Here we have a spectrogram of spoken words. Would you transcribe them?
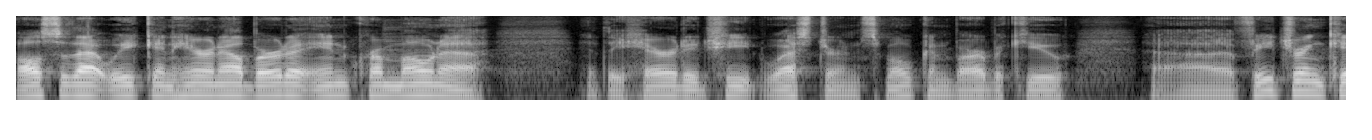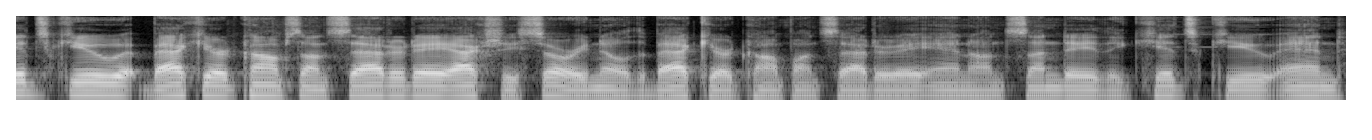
Also that weekend here in Alberta in Cremona at the Heritage Heat Western Smoke and Barbecue, uh, featuring Kids Q backyard comps on Saturday. Actually, sorry, no, the backyard comp on Saturday, and on Sunday, the Kids Q and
